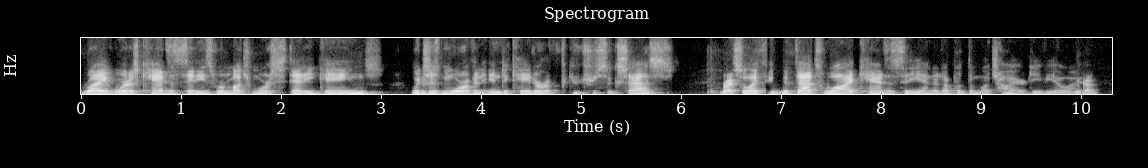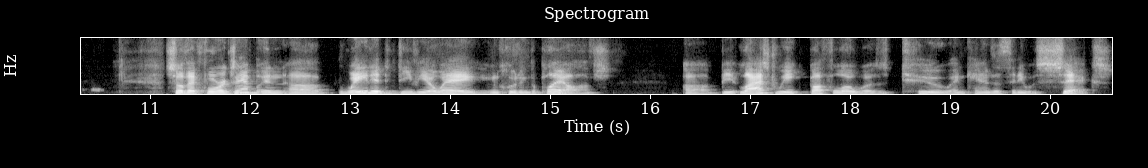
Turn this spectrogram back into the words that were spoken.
right? Whereas Kansas City's were much more steady gains, which Mhm. is more of an indicator of future success. Right. So I think that that's why Kansas City ended up with the much higher DVOA. Okay. So that, for example, in uh, weighted DVOA, including the playoffs, uh, be, last week Buffalo was two and Kansas City was six,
